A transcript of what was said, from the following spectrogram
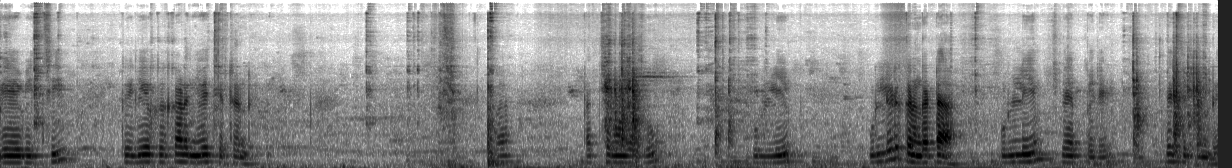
വേവിച്ച് തൊലിയൊക്കെ കളഞ്ഞ് വെച്ചിട്ടുണ്ട്. അപ്പോൾ പച്ചമുളകും ഉള്ളിയും ഉള്ളി എടുക്കണം കേട്ടോ. ഉള്ളിയും വേപ്പിൽ വെച്ചിട്ടുണ്ട്.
